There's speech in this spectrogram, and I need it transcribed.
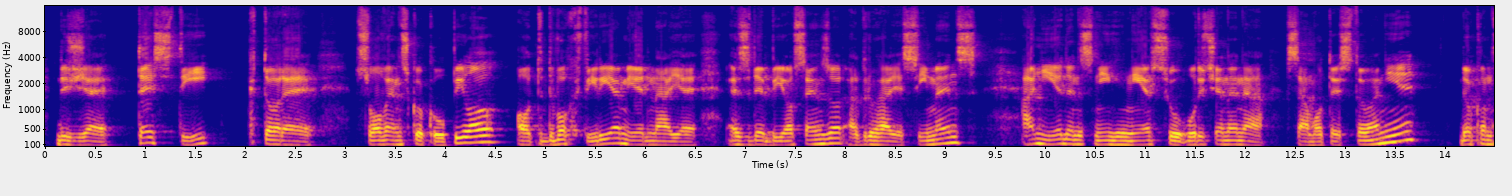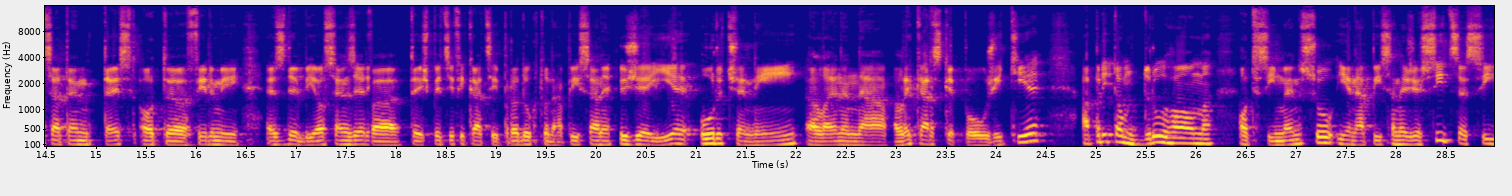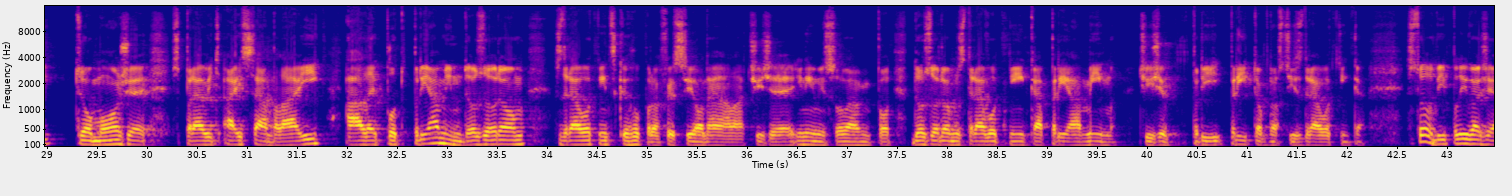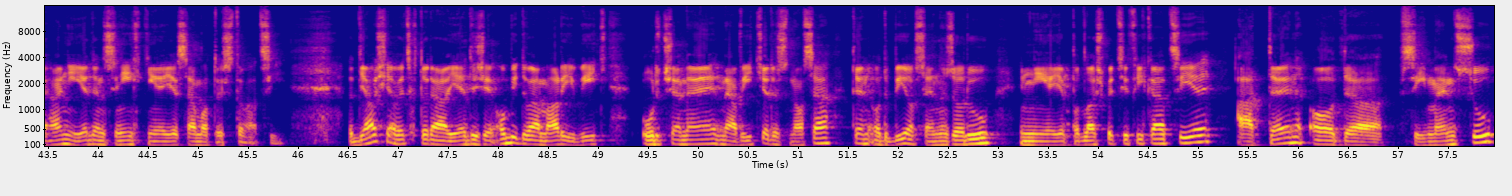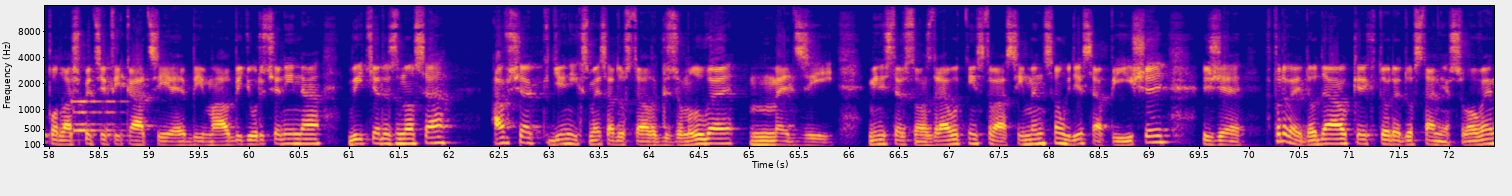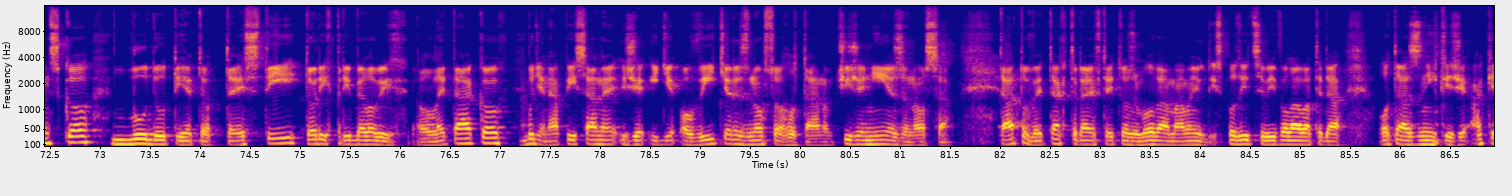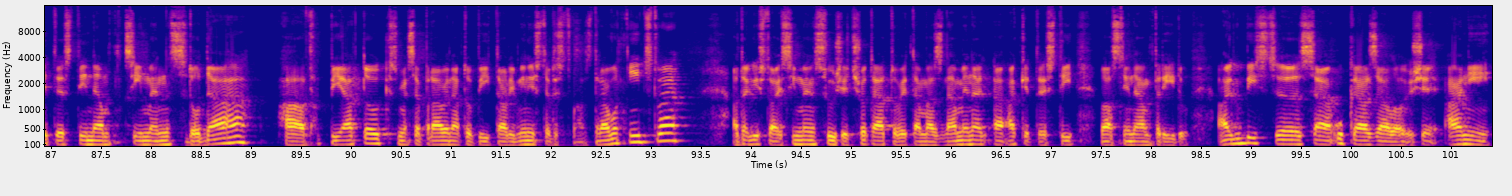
že testy, ktoré Slovensko kúpilo. Od dvoch firiem, jedna je SD Biosensor a druhá je Siemens, ani jeden z nich nie sú určené na samotestovanie, Dokonca ten test od firmy SD Biosensor v tej špecifikácii produktu napísané, že je určený len na lekárske použitie. A pri tom druhom od Siemensu je napísané, že síce si to môže spraviť aj sám laik, ale pod priamým dozorom zdravotníckého profesionála, čiže inými slovami pod dozorom zdravotníka priamým čiže pri prítomnosti zdravotníka. Z toho vyplýva, že ani jeden z nich nie je samotestovací. Ďalšia vec, ktorá je, že obidva mali byť určené na výter z nosa, ten od biosenzoru nie je podľa špecifikácie a ten od Siemensu podľa špecifikácie by mal byť určený na výter z nosa Avšak denník sme sa dostal k zmluve medzi Ministerstvom zdravotníctva a Siemensom, kde sa píše, že v prvej dodávke, ktoré dostane Slovensko, budú tieto testy, ktorých pri belových letákoch bude napísané, že ide o výter z nosohltánov, čiže nie z nosa. Táto veta, ktorá je v tejto zmluve a máme ju k dispozícii, vyvoláva teda otáznik, že aké testy nám Siemens dodá a v piatok sme sa práve na to pýtali ministerstva zdravotníctva a takisto aj Siemensu, že čo táto veta má znamenať a aké testy vlastne nám prídu. Ak by sa ukázalo, že ani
